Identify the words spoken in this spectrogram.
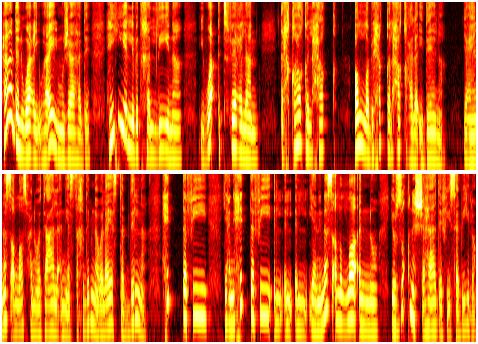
هذا الوعي وهاي المجاهدة هي اللي بتخلينا وقت فعلا إحقاق الحق الله بحق الحق على إيدينا. يعني نسأل الله سبحانه وتعالى أن يستخدمنا ولا يستبدلنا. حتى في يعني حتى في ال ال ال يعني نسأل الله أنه يرزقنا الشهادة في سبيله.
